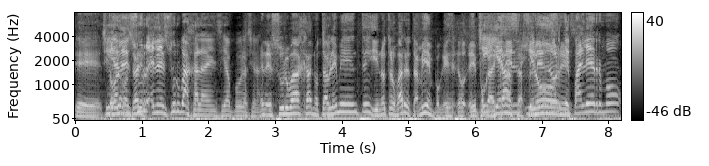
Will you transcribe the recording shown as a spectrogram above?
Eh, Sí, en el, sur, en el sur baja la densidad poblacional. En el sur baja notablemente y en otros barrios también, porque es Sí, época y de casas, y en el norte, flores. Palermo,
